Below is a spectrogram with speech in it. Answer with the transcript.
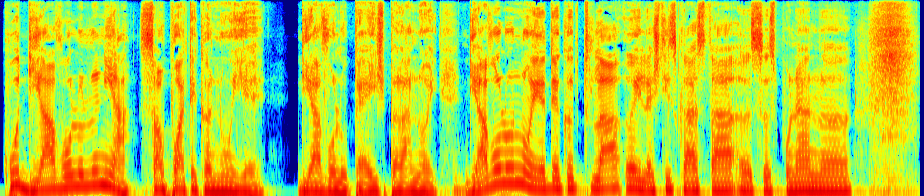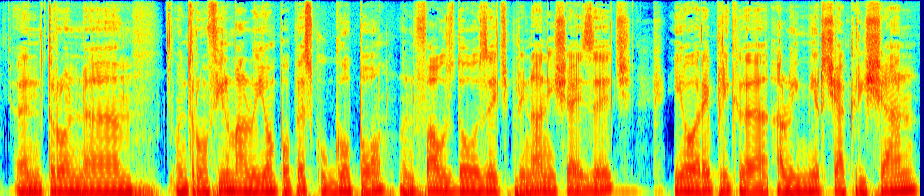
cu diavolul în ea. Sau poate că nu e diavolul pe aici, pe la noi. Diavolul nu e decât la îile. Știți că asta uh, se spunea în, uh, într-un uh, într-un film al lui Ion Popescu Gopo, în Faust 20, prin anii 60, e o replică a lui Mircea Crișan,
